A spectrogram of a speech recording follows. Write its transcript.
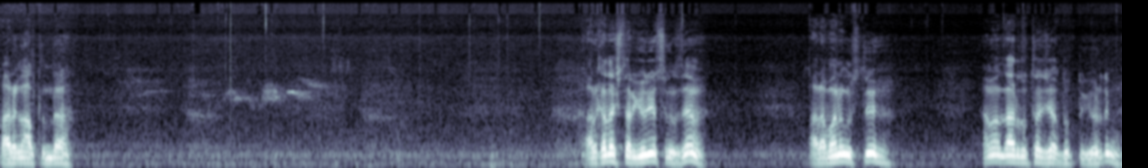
Karın altında. Arkadaşlar görüyorsunuz değil mi? Arabanın üstü hemen kar tutacak tuttu gördün mü?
